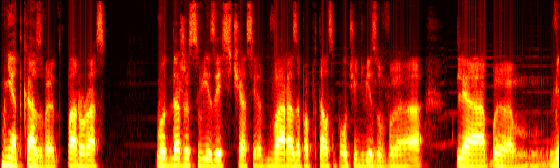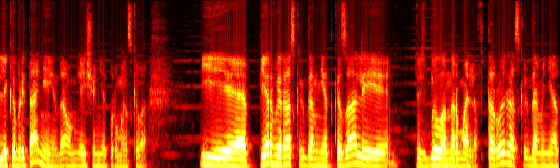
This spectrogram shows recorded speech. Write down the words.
мне отказывают пару раз. Вот даже с визой сейчас я два раза попытался получить визу в, э, для э, Великобритании, да, у меня еще нет румынского. И первый раз, когда мне отказали, то есть было нормально. Второй раз, когда меня,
